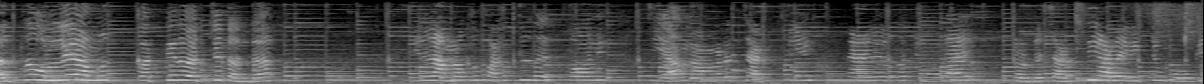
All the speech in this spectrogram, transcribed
അടുത്ത ഉള്ളി നമ്മൾ കട്ട് വെച്ചിട്ടുണ്ട്. ഇനി നമ്മൾക്ക് ഫസ്റ്റ് നെത്തോലി ചെയ്യാം. നമ്മുടെ ചട്ടി ഞാനൊക്കെ ചൂടായിട്ടുണ്ട്. ചട്ടിയാണ് ഏറ്റവും പുകയൊക്കെ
